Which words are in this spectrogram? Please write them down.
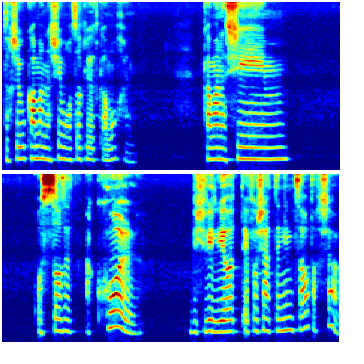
תחשבו כמה נשים רוצות להיות כמוכן. כמה נשים עושות את הכל בשביל להיות איפה שאתן נמצאות עכשיו.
